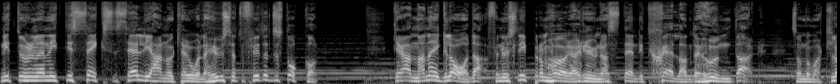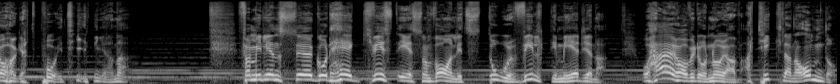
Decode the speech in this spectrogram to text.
1996 säljer han och Carola huset och flyttar till Stockholm. Grannarna är glada, för nu slipper de höra Runas ständigt skällande hundar som de har klagat på i tidningarna. Familjen Sögård Häggkvist är som vanligt storvilt i medierna. Och här har vi då några av artiklarna om dem.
